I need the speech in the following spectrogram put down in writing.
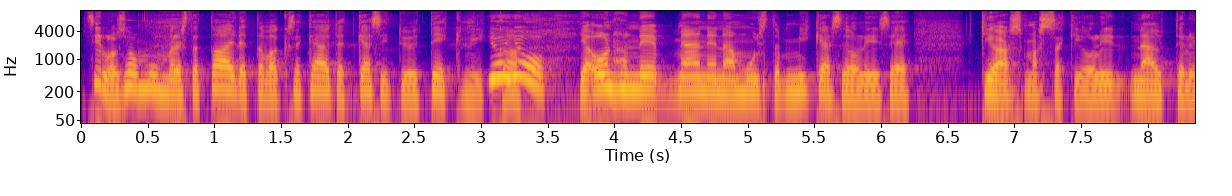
Silloin se on mun mielestä taidetta, vaikka sä käytät käsityötekniikkaa. Joo, joo. Ja onhan ne, mä en enää muista mikä se oli se, Kiasmassakin oli näyttely,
